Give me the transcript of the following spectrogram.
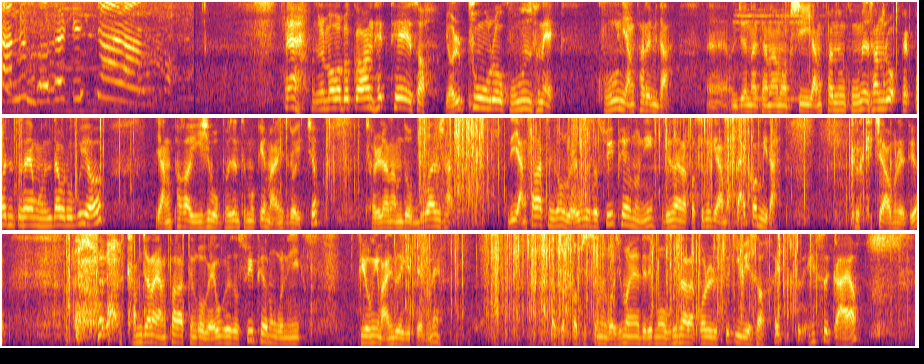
라면 먹을 사람. 네, 오늘 먹어볼 건 혜태에서 열풍으로 구운 순액, 구운 양파입니다. 에, 언제나 변함없이 양파는 국내산으로 100% 사용된다 그러고요. 양파가 25%면 꽤 많이 들어있죠. 전라남도 무안산. 근데 양파 같은 경우는 외국에서 수입해 놓으니 우리나라 거 쓰는 게 아마 쌀 겁니다. 그렇겠죠 아무래도요. 감자나 양파 같은 거 외국에서 수입해 놓은 거니 비용이 많이 들기 때문에 어쩔 수 없이 쓰는 거지 뭐 애들이 뭐 우리나라 거를 쓰기 위해서 했, 했을까요?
